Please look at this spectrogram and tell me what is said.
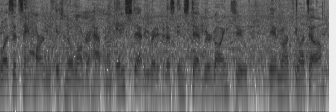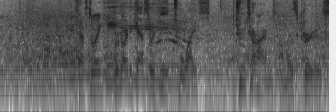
was at St. Martin, is no longer happening. Instead, are you ready for this? Instead, we're going to. Dave, you want, you want to tell him? Castaway Cay. We're going to Castaway Cay twice, two times on this cruise.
